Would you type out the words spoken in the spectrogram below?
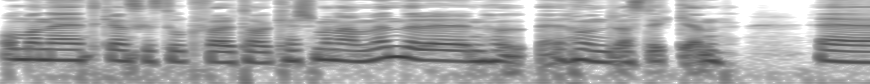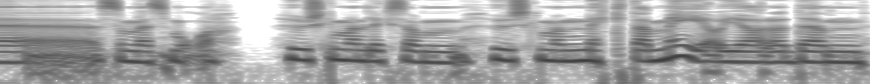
om man är ett ganska stort företag kanske man använder en hundra stycken eh, som är små. Hur ska, man liksom, hur ska man mäkta med att göra den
